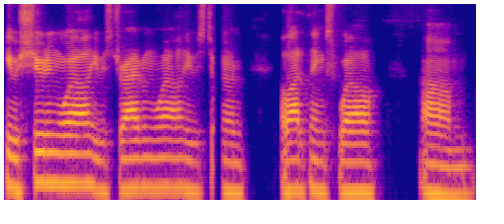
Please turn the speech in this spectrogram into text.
he was shooting well, he was driving well, he was doing a lot of things well. Um,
